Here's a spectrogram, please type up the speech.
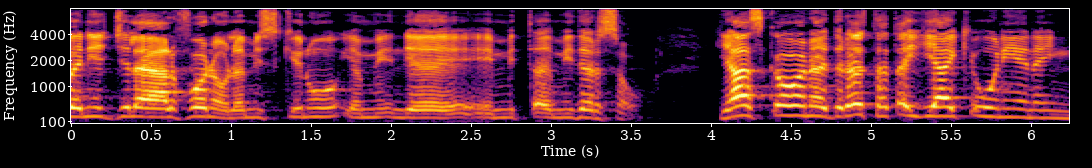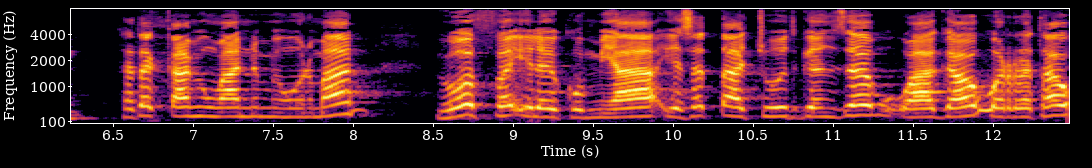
በእኔ እጅ ላይ አልፎ ነው ለሚስኪኑ የሚደርሰው። ያ ድረስ ተጠያቂው እኔ ነኝ። ተጠቃሚው ማንም ይሁን ማን ይወፈ ኢለይኩም። ያ የሰጣችሁት ገንዘብ ዋጋው ወረታው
